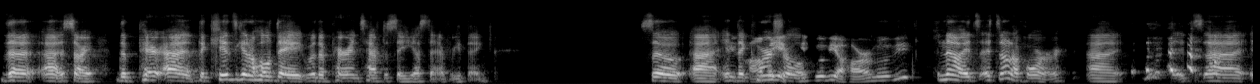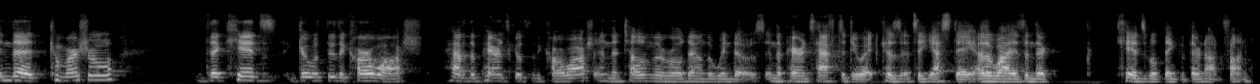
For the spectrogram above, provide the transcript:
The uh, sorry, the pair, uh, the kids get a whole day where the parents have to say yes to everything. So uh, in the Comedy, a commercial, movie, a horror movie. no, it's it's not a horror. Uh, it's uh, in the commercial, the kids go through the car wash, have the parents go through the car wash, and then tell them to roll down the windows, and the parents have to do it because it's a yes day. Otherwise, then their kids will think that they're not fun.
